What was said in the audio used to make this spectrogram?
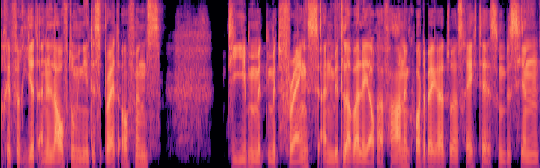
präferiert eine laufdominierte Spread-Offense, die eben mit, mit Franks einen mittlerweile ja auch erfahrenen Quarterback hat. Du hast recht, der ist so ein bisschen,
